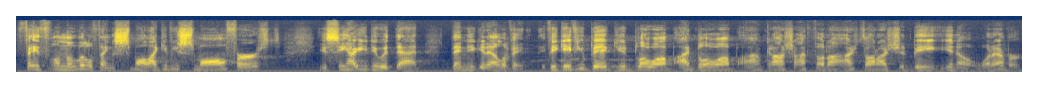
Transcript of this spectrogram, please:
faithful in the little things, small. I give you small first. You see how you do with that, then you get elevated. If he gave you big, you'd blow up. I'd blow up. Oh gosh, I thought I, I thought I should be, you know, whatever.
